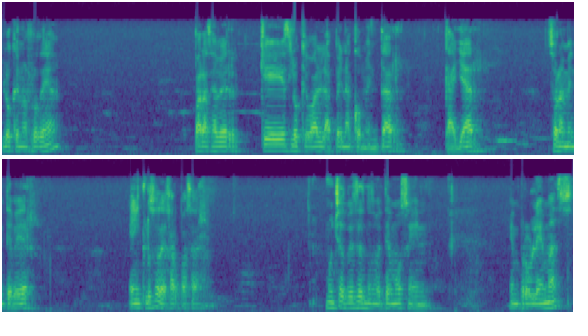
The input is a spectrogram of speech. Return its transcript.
lo que nos rodea para saber qué es lo que vale la pena comentar, callar, solamente ver e incluso dejar pasar. Muchas veces nos metemos en, en problemas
